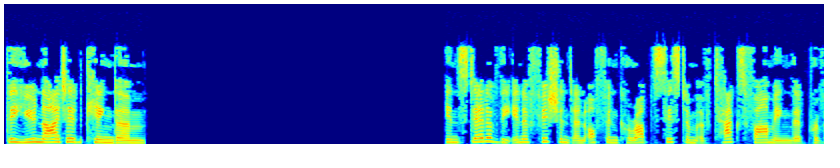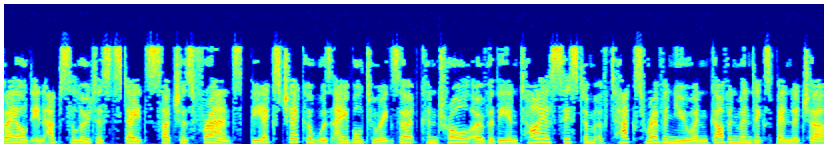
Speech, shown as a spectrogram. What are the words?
The United Kingdom. Instead of the inefficient and often corrupt system of tax farming that prevailed in absolutist states such as France, the Exchequer was able to exert control over the entire system of tax revenue and government expenditure.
